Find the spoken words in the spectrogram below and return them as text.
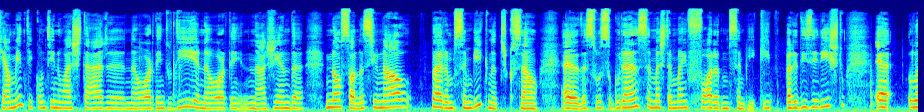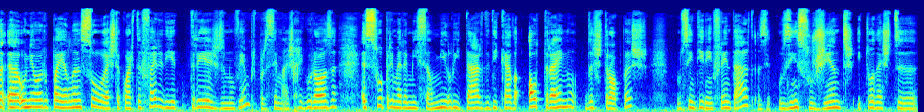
realmente e continua a estar uh, na ordem do dia, na ordem, na agenda não só nacional para Moçambique, na discussão uh, da sua segurança, mas também fora de Moçambique. E para dizer isto, a União Europeia lançou esta quarta-feira, dia 3 de novembro, para ser mais rigorosa, a sua primeira missão militar dedicada ao treino das tropas no sentido de enfrentar os insurgentes e toda esta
